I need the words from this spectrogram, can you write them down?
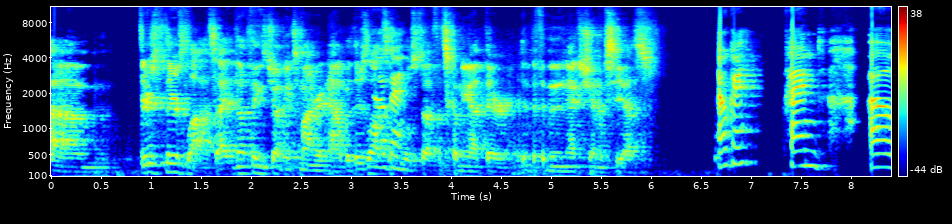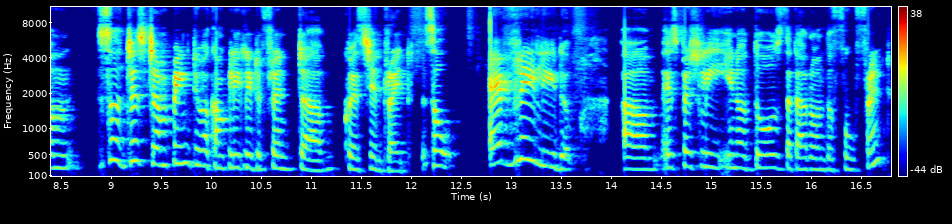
Um, there's there's lots. I, nothing's jumping to mind right now, but there's lots okay. of cool stuff that's coming out there within the next gen of CS. Okay. And um, so, just jumping to a completely different uh, question, right? So, every leader, um, especially you know those that are on the forefront,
